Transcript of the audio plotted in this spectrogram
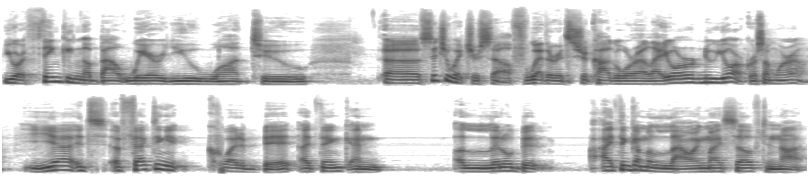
your thinking about where you want to uh, situate yourself, whether it's Chicago or LA or New York or somewhere else? Yeah, it's affecting it quite a bit, I think, and a little bit. I think I'm allowing myself to not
